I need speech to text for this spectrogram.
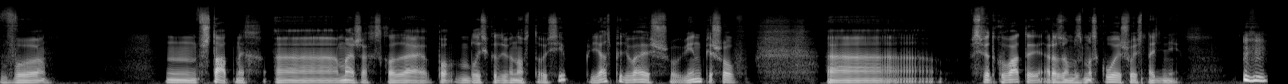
в в штатних е, межах складає близько 90 осіб, я сподіваюся, що він пішов е, святкувати разом з Москвою щось на дні. Угу.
